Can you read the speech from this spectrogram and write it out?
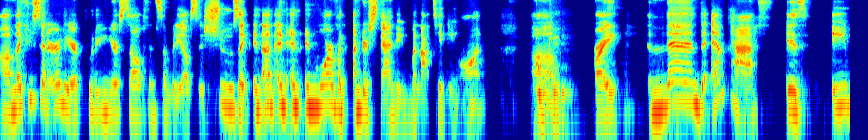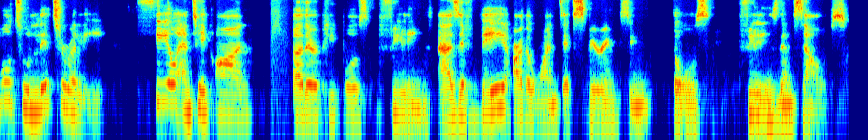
Um, like you said earlier, putting yourself in somebody else's shoes, like in, in, in, in more of an understanding, but not taking on. Um, okay. Right. And then the empath is able to literally feel and take on other people's feelings as if they are the ones experiencing those feelings themselves.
